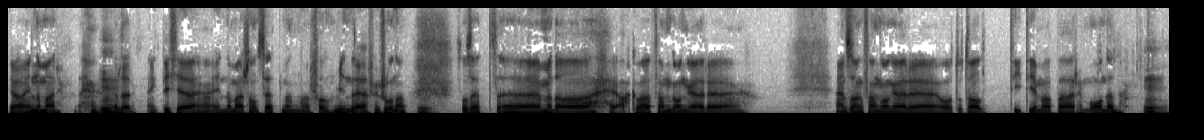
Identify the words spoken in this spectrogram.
Ja, enda mer. Mm. Eller egentlig ikke enda mer sånn sett, men i hvert fall mindre funksjoner. Mm. sånn sett. Eh, men da, ja, hva er det, fem ganger eh, En sang fem ganger eh, og totalt ti timer per måned. Mm.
